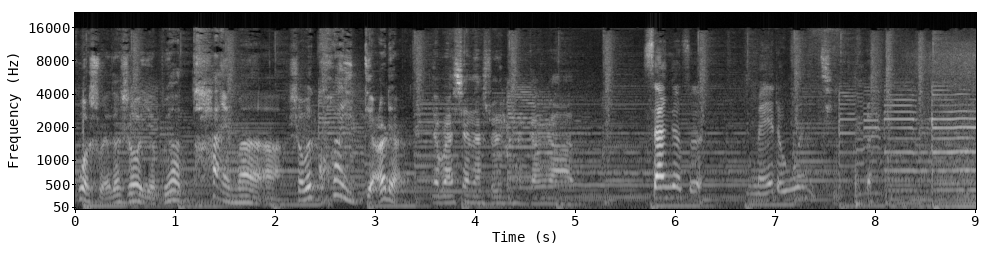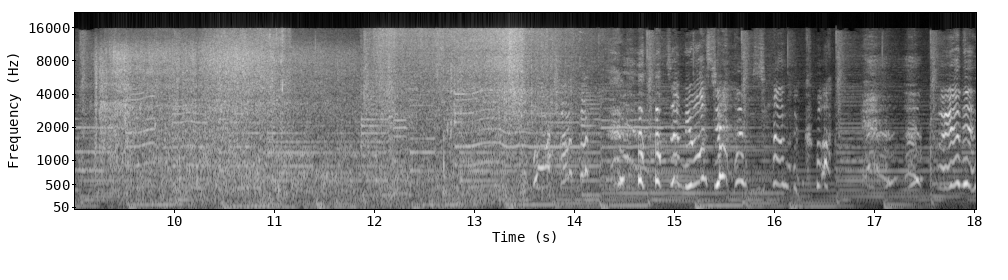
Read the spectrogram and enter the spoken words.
过水的时候也不要太慢啊，稍微快一点点，要不然陷在水里面很尴尬的。三个字，没的问题。这比我想象的快，我有点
